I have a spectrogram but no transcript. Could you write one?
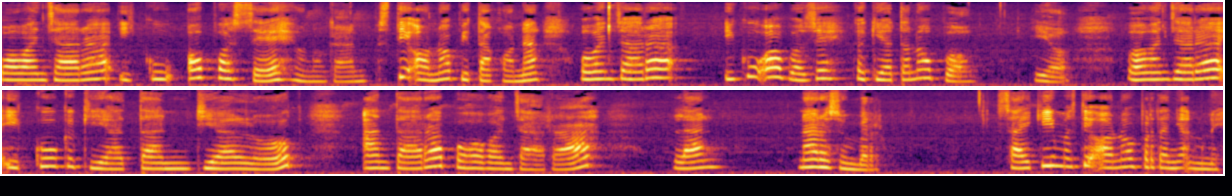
wawancara iku opo sih? Ngono kan? Pasti ono pitakonan. Wawancara iku opo sih? Kegiatan opo ya wawancara iku kegiatan dialog antara pewawancara lan narasumber. Saiki mesti ono pertanyaan meneh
